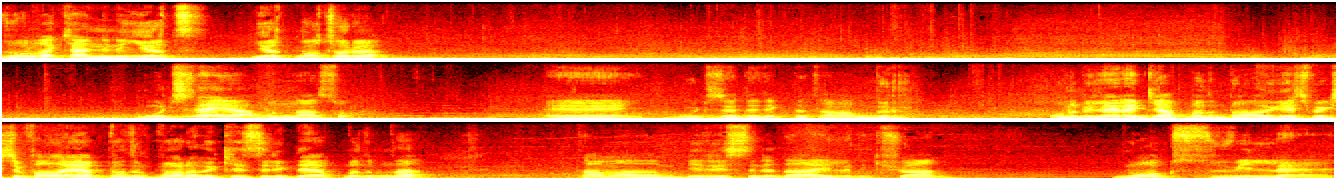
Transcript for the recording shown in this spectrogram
Zorla kendini yırt. Yırt motoru. Mucize ya bundan sonra. Ey mucize dedik de tamam dur. Onu bilerek yapmadım. Dalga geçmek için falan yapmadım bu arada. Kesinlikle yapmadım da. Tamam birisini daha eledik. Şu an Knoxville.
